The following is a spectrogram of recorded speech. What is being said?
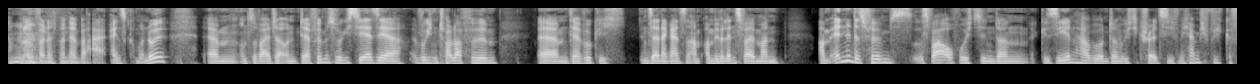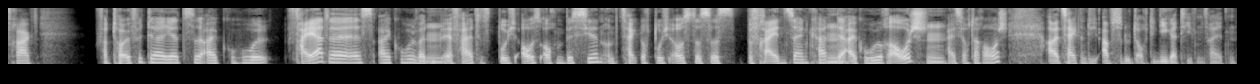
und Hm. irgendwann ist man dann bei 1,0 ähm, und so weiter. Und der Film ist wirklich sehr, sehr, wirklich ein toller Film, ähm, der wirklich in seiner ganzen Am- Ambivalenz, weil man am Ende des Films, es war auch, wo ich den dann gesehen habe und dann, wo ich die Credits lief, ich habe mich wirklich gefragt, verteufelt der jetzt Alkohol? Feiert er es Alkohol? Weil Mhm. er feiert es durchaus auch ein bisschen und zeigt auch durchaus, dass das befreiend sein kann, Mhm. der Alkoholrausch, Mhm. heißt ja auch der Rausch, aber er zeigt natürlich absolut auch die negativen Seiten.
